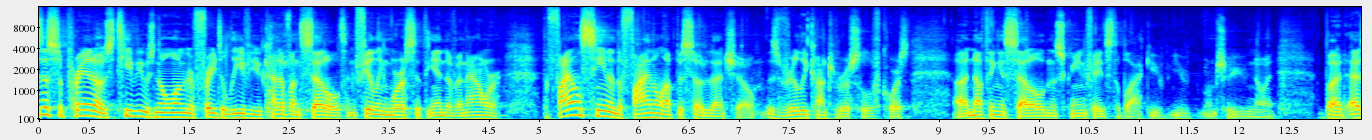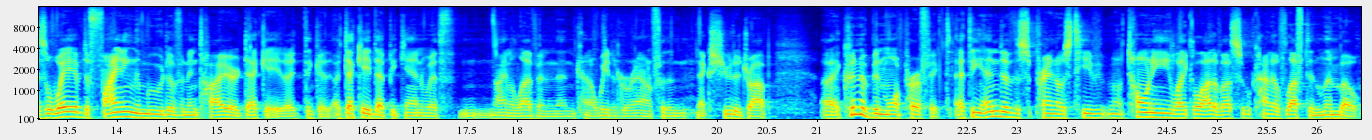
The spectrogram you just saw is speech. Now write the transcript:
of The Sopranos, TV was no longer afraid to leave you kind of unsettled and feeling worse at the end of an hour. The final scene of the final episode of that show is really controversial, of course. Uh, nothing is settled and the screen fades to black. You, you, I'm sure you know it. But as a way of defining the mood of an entire decade, I think a, a decade that began with 9 11 and then kind of waited around for the next shoe to drop, uh, it couldn't have been more perfect. At the end of The Sopranos, TV, you know, Tony, like a lot of us, were kind of left in limbo.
